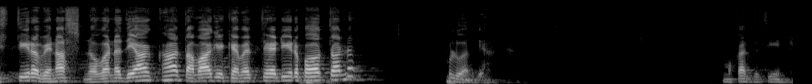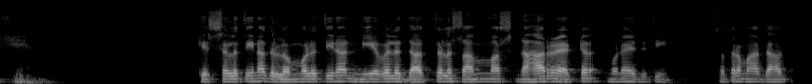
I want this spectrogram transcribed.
ස්ථිර වෙනස් නොවන දෙයක් හා තමාගේ කැමැත්ත හැටියට පවත්වන්න පුළුවන් දෙයක්. මොකද්ද තියෙන්නේ? කෙස්සල තියනද ලොම්වල තියනද නියවල දත්වල සම්මස් නහර ඇට මොනවද තියෙන්නේ? සතර මහා ධාතු.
